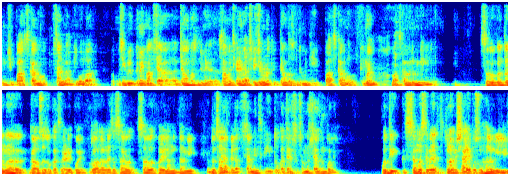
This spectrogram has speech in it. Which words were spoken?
तुमची पाच कामं सांगा की बाबा जी मी तुम्ही मागच्या जेव्हापासून तुम्ही सामाजिक आणि राजकीय जीवनात तेव्हापासून तुम्ही ती पाच कामं किमान पाच कामं तुम्ही केली. सर्वप्रथम गावचा जो कचरा डेपो आहे तो हलवण्याचा सर्व सर्वात पहिला मुद्दा मी तो चालू केला. सांगितलं की तो कचऱ्याची समस्या अजून आहे. होती समस्या म्हणजे तिथून आम्ही शाळेपासून हलवलेली.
